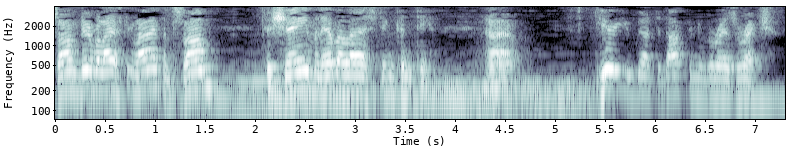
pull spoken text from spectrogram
some to everlasting life, and some to shame and everlasting contempt. Now, here you've got the doctrine of the resurrection.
